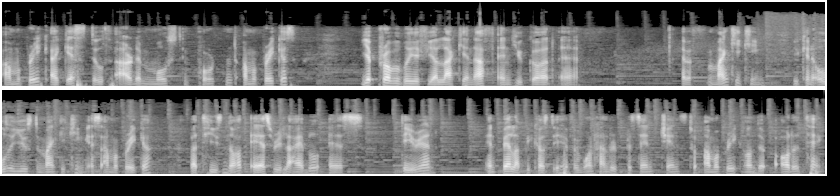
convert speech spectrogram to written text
armor break? I guess those are the most important armor breakers. Yeah, probably if you're lucky enough and you got a, a Monkey King, you can also use the Monkey King as armor breaker, but he's not as reliable as Darion and Bella because they have a 100% chance to armor break on the auto attack.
